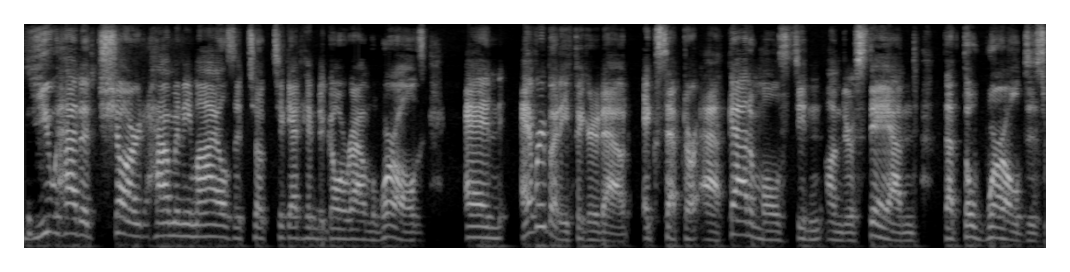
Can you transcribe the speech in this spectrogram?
you had a chart how many miles it took to get him to go around the world, and everybody figured it out except our Afghanimals didn't understand that the world is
